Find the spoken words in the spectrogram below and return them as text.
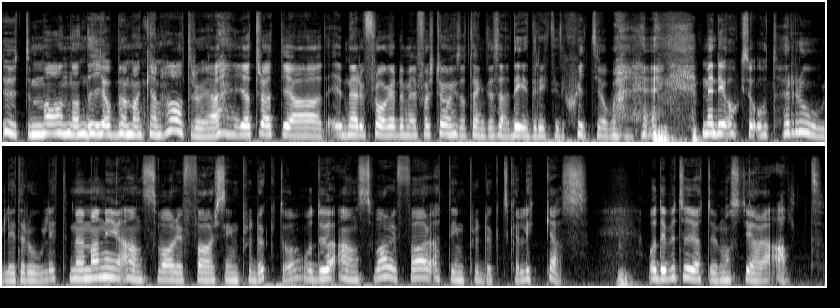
utmanande jobben man kan ha tror jag. Jag tror att jag, när du frågade mig första gången så tänkte jag så här, det är ett riktigt skitjobb. Men det är också otroligt roligt. Men man är ju ansvarig för sin produkt då och du är ansvarig för att din produkt ska lyckas. Mm. Och det betyder att du måste göra allt.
